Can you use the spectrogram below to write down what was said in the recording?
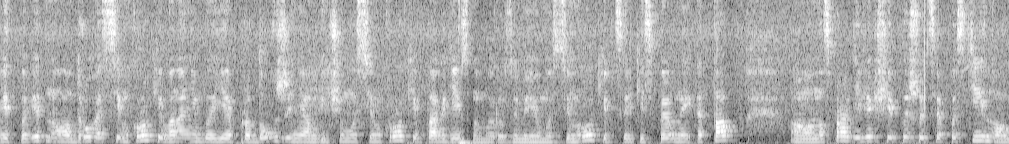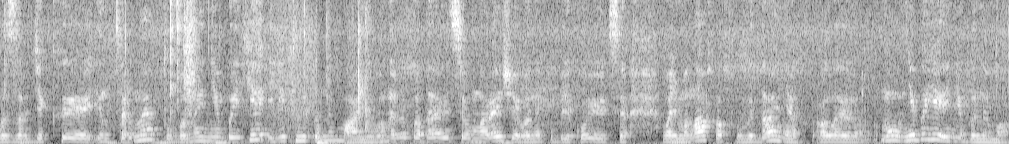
Відповідно, друга сім кроків, вона ніби є продовженням. І чому сім кроків? Так дійсно ми розуміємо сім років. Це якийсь певний етап. Насправді вірші пишуться постійно, але завдяки інтернету вони ніби є і їх ніби немає. Вони викладаються в мережі, вони публікуються в альманахах, у виданнях, але ну ніби є і ніби нема.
